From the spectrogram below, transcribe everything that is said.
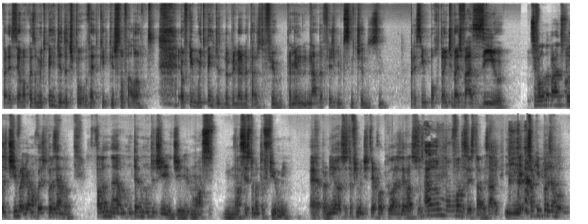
parecia uma coisa muito perdida, tipo, velho, do que, que eles estão falando? Eu fiquei muito perdido na primeira metade do filme. Pra mim, nada fez muito sentido, assim. Parecia importante, mas vazio. Você falou da parada dispositiva e é uma coisa que, por exemplo, falando, né, eu não entendo muito de. de não, assi- não assisto muito filme. É, pra mim, eu assisto filme de terror porque eu gosto de levar susto. Amo. Foda-se a história, sabe? E, só que, por exemplo,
